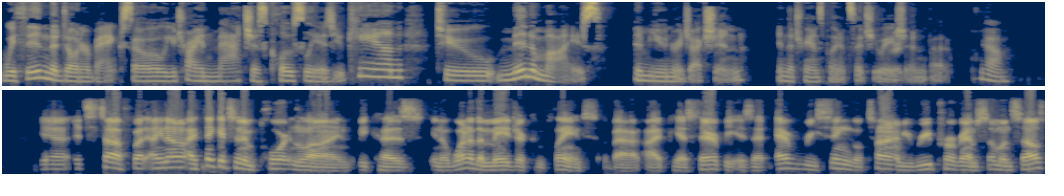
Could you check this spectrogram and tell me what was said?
within the donor bank. So you try and match as closely as you can to minimize immune rejection in the transplant situation. Right. But yeah. Yeah, it's tough, but I know I think it's an important line because you know one of the major complaints about IPS therapy is that every single time you reprogram someone's cells,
